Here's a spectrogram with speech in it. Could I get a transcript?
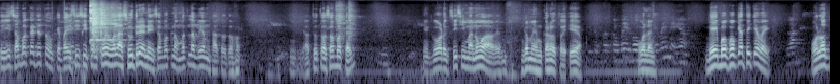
એ સબક જ હતો કે ભાઈ સીસી પણ કોઈ ઓલા સુધરે નહીં. સબકનો મતલબ એમ થતો હતો હતું તો સબક જ. એ ગોળ સીસીમાં ન આવે. ગમે એમ કરો તો એ ઓલાને. બે બોઘો ક્યાંથી કહેવાય? ઓલો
